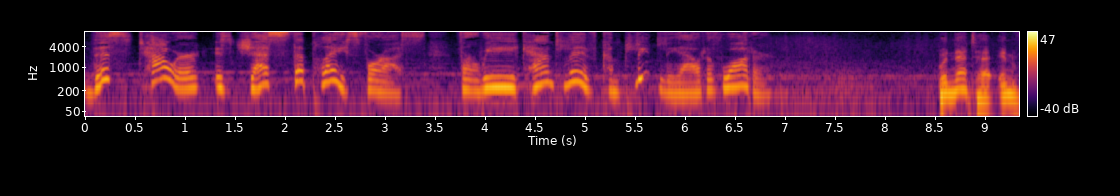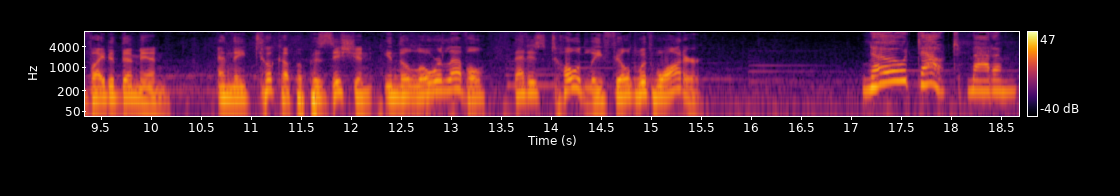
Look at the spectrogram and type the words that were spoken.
this tower is just the place for us, for we can't live completely out of water. Bonetta invited them in, and they took up a position in the lower level that is totally filled with water. No doubt, madam,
